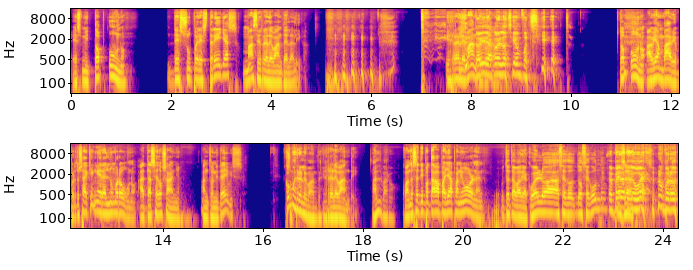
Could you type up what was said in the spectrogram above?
es mi top uno de superestrellas más irrelevantes de la liga. Irrelevante. Estoy de acuerdo 100%. Top uno. Habían varios, pero tú sabes quién era el número uno hasta hace dos años. Anthony Davis. ¿Cómo es relevante? Irrelevante. Álvaro. Cuando ese tipo estaba para allá, para New Orleans, ¿Usted estaba de acuerdo a- hace do- dos segundos? Espérate de Westbrook, pero...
